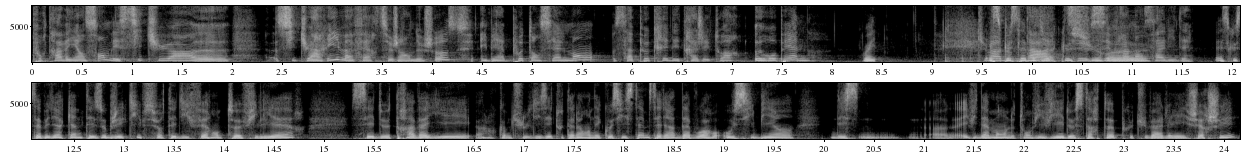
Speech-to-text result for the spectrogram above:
pour travailler ensemble. Et si tu as si tu arrives à faire ce genre de choses, eh bien potentiellement, ça peut créer des trajectoires européennes. Oui. Est-ce que ça veut dire que sur c'est vraiment euh, ça l'idée. Est-ce que ça veut dire qu'un de tes objectifs sur tes différentes filières, c'est de travailler, alors comme tu le disais tout à l'heure, en écosystème, c'est-à-dire d'avoir aussi bien, des, euh, évidemment, le ton vivier de start-up que tu vas aller chercher,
